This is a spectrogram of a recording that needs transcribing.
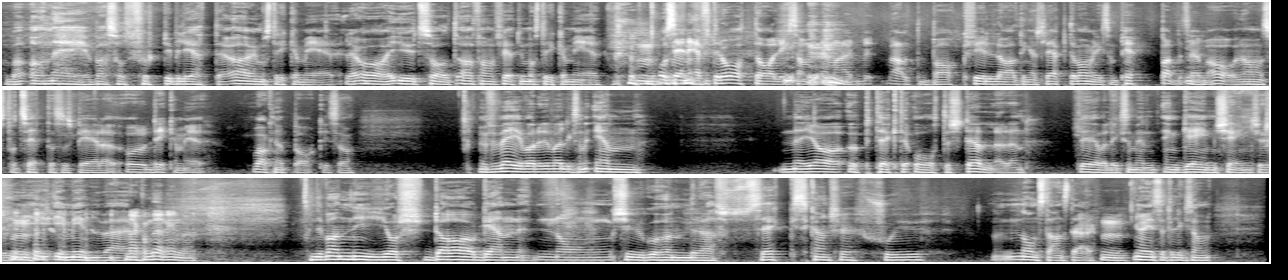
Och bara, åh nej, vi har bara sålt 40 biljetter. Åh, vi måste dricka mer. Eller, åh, utsålt. Åh, fan vad fett, vi måste dricka mer. Mm. Och sen efteråt då, liksom, när man, allt bakfylla och allting har släppt, då var man liksom peppad. Så mm. åh, nu har man fått svettas och spela och dricka mer. Vakna upp bakis och... Men för mig var det, det var liksom en... När jag upptäckte återställaren. Det var liksom en, en game changer i, i, i min värld. När kom den in då? Det var nyårsdagen någon 2006 kanske, 7. Någonstans där. Mm. Jag minns att jag liksom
